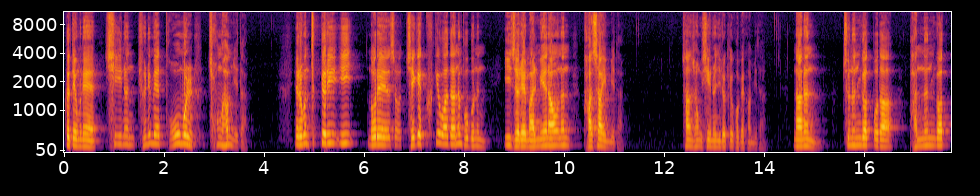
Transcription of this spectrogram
그 때문에 시인은 주님의 도움을 청합니다. 여러분, 특별히 이 노래에서 제게 크게 와닿는 부분은 2절의 말미에 나오는 가사입니다. 찬송 시인은 이렇게 고백합니다. 나는 주는 것보다 받는 것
